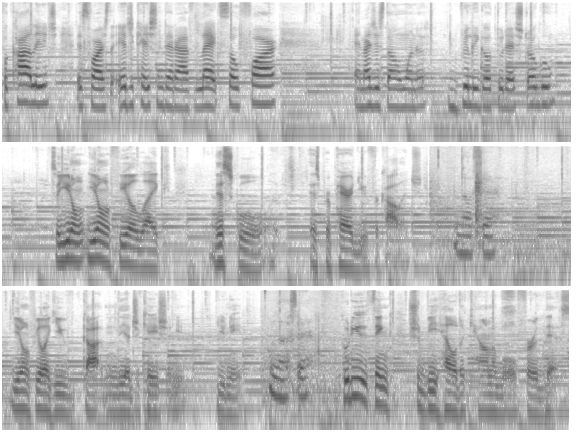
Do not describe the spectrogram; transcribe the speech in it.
for college as far as the education that I've lacked so far. And I just don't want to really go through that struggle. So you don't, you don't feel like this school has prepared you for college? No, sir. You don't feel like you've gotten the education you, you need? No, sir. Who do you think should be held accountable for this?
